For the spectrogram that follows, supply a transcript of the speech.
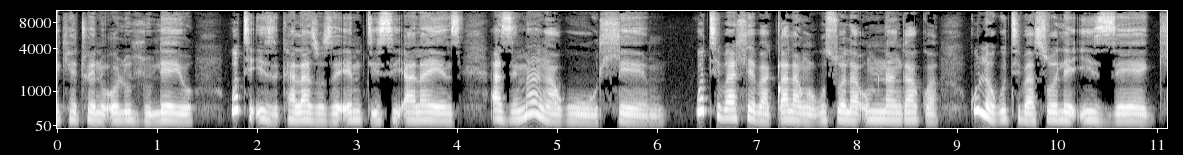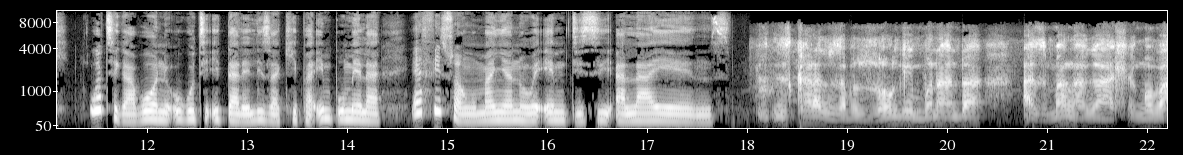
ekhethweni oludluleyo uthi izikhalazo ze-MDC Alliance azimanga kuhle. Uthi bahle baqala ngokusola umnankagwa kulokuthi basole izeg uthi kaboni ukuthi idale lizakhipha impumela efiswa ngumanyano we-MDC Alliance. Izikhalazo zabo zonke ngibona anto azimanga kahle ngoba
